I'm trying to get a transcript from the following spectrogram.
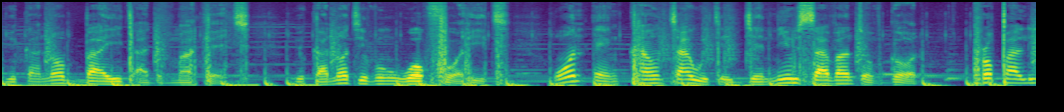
You cannot buy it at the market. You cannot even work for it. One encounter with a genuine servant of God, properly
